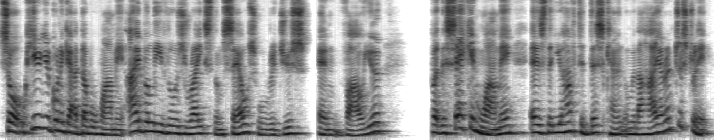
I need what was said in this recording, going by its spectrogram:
So here you're going to get a double whammy. I believe those rights themselves will reduce in value, but the second whammy is that you have to discount them with a higher interest rate.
